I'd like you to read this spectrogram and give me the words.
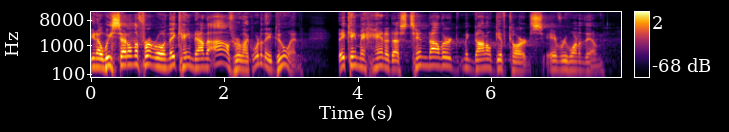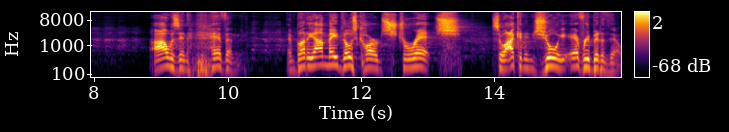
you know, we sat on the front row and they came down the aisles. We are like, what are they doing? They came and handed us $10 McDonald gift cards, every one of them. I was in heaven. And, buddy, I made those cards stretch so I could enjoy every bit of them.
